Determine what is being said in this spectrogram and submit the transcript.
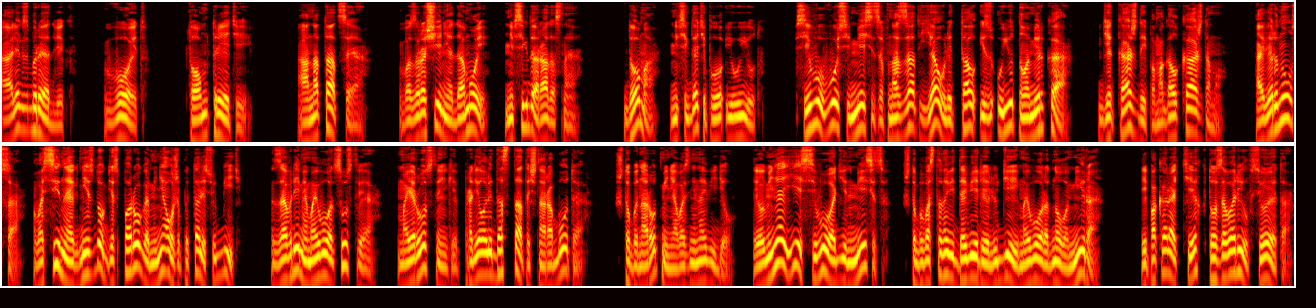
Алекс Брэдвик. Войд. Том 3. Аннотация. Возвращение домой не всегда радостное. Дома не всегда тепло и уют. Всего 8 месяцев назад я улетал из уютного мирка, где каждый помогал каждому. А вернулся в осиное гнездо, где с порога меня уже пытались убить. За время моего отсутствия мои родственники проделали достаточно работы, чтобы народ меня возненавидел. И у меня есть всего один месяц, чтобы восстановить доверие людей моего родного мира и покарать тех, кто заварил все это.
